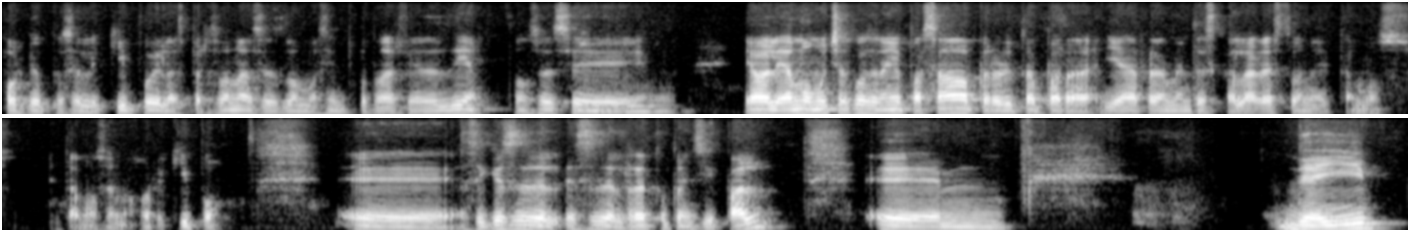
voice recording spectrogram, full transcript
porque pues el equipo y las personas es lo más importante al final del día. Entonces, eh, ya validamos muchas cosas el año pasado, pero ahorita para ya realmente escalar esto necesitamos, necesitamos el mejor equipo. Eh, así que ese es, el, ese es el reto principal. Em, de ahí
